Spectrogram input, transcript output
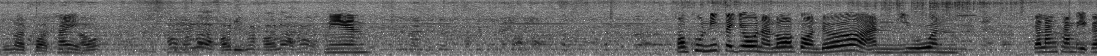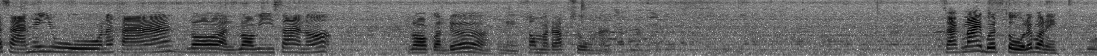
ดูรอดปลอดภัยเขาเข้ามาล่อเขาดีก็ขอล่อเขาแมน ของคุณนิตโยน่ะรอก่อนเด้ออันยูอันกำลังทำเอกสารให้อยู่นะคะ รออันรอวีซ่าเนาะรอก่อนเด้อนี่เข้ามารับชมน่ะซักไล่เบิร์ตโตเลยบ่นี่บัว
